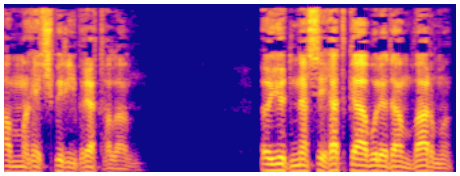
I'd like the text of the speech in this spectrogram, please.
Amma heç bir ibrət alan, öyüd nəsihət qəbul edən varmı?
